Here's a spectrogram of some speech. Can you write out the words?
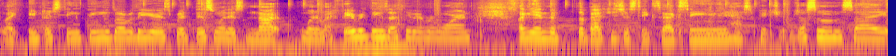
like interesting things over the years, but this one is not one of my favorite things that think I've ever worn. Again, the, the back is just the exact same it has a picture of Justin on the side.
